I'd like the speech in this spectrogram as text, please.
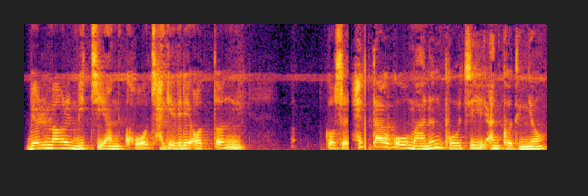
멸망을 믿지 않고 자기들의 어떤 것을 했다고만은 보지 않거든요.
